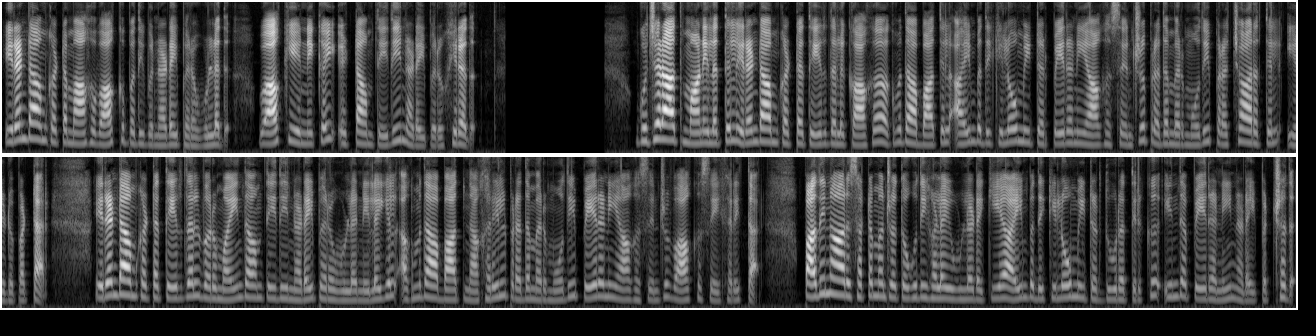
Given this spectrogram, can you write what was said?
இரண்டாம் கட்டமாக வாக்குப்பதிவு நடைபெறவுள்ளது. வாக்கு எண்ணிக்கை எட்டாம் தேதி நடைபெறுகிறது. குஜராத் மாநிலத்தில் இரண்டாம் கட்ட தேர்தலுக்காக அகமதாபாத்தில் ஐம்பது கிலோமீட்டர் பேரணியாக சென்று பிரதமர் மோடி பிரச்சாரத்தில் ஈடுபட்டார். இரண்டாம் கட்ட தேர்தல் வரும் ஐந்தாம் தேதி நடைபெறவுள்ள நிலையில் அகமதாபாத் நகரில் பிரதமர் மோடி பேரணியாக சென்று வாக்கு சேகரித்தார். பதினாறு சட்டமன்ற தொகுதிகளை உள்ளடக்கிய ஐம்பது கிலோமீட்டர் தூரத்திற்கு இந்த பேரணி நடைபெற்றது.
